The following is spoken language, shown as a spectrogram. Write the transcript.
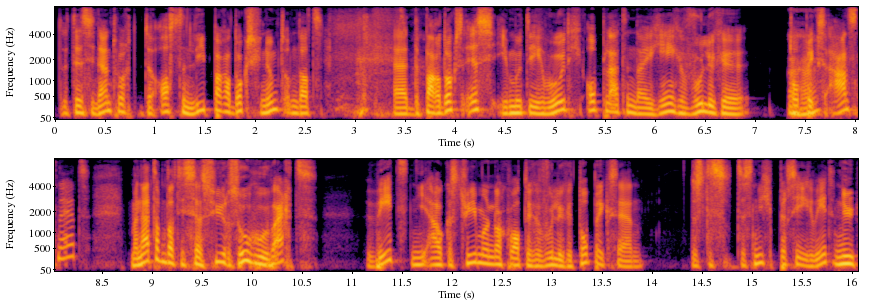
het incident wordt de Austin Lee-paradox genoemd, omdat eh, de paradox is, je moet tegenwoordig opletten dat je geen gevoelige topics aansnijdt, maar net omdat die censuur zo goed werd, weet niet elke streamer nog wat de gevoelige topics zijn. Dus het is, het is niet per se geweten. Nu,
